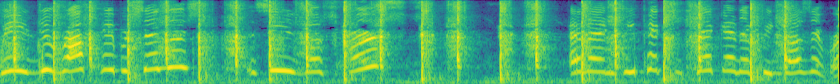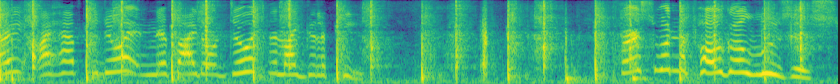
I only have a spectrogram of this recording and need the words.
we do rock paper scissors. And see who goes first, and then he picks a trick. And if he does it right, I have to do it. And if I don't do it, then I get a piece. First one, the pogo loses.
